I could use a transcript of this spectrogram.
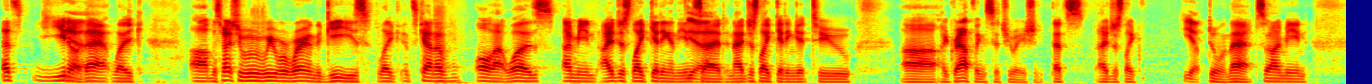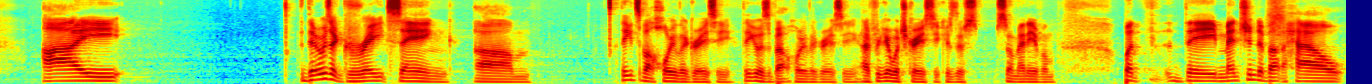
that's you know Yeah. that like. Um, especially when we were wearing the gis, like it's kind of all that was. I mean, I just like getting on the Yeah. inside, and I just like getting it to uh, a grappling situation. That's I just like Yep. doing that. So I mean, I there was a great saying. Um, I think it's about Royler Gracie. I think it was about Royler Gracie. I forget which Gracie because there's so many of them. But th- they mentioned about how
